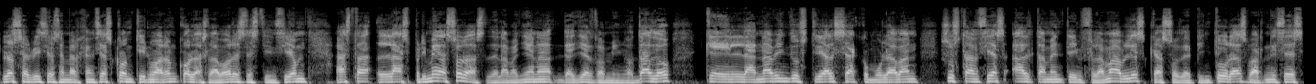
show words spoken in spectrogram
los servicios de emergencias continuaron con las labores de extinción hasta las primeras horas de la mañana de ayer domingo, dado que en la nave industrial se acumulaban sustancias altamente inflamables, caso de pinturas, barnices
